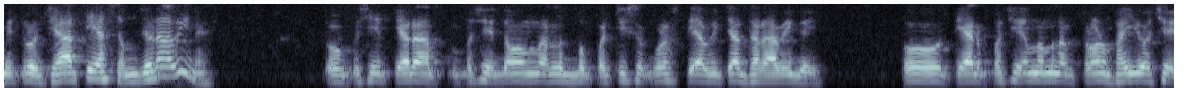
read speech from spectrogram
મિત્રો, જ્યારથી આ સમજણ આવી ને તો પછી ત્યારે પછી તો લગભગ પચીસેક વર્ષથી આ વિચારધારા આવી ગઈ. તો ત્યાર પછી મને ત્રણ ભાઈઓ છે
